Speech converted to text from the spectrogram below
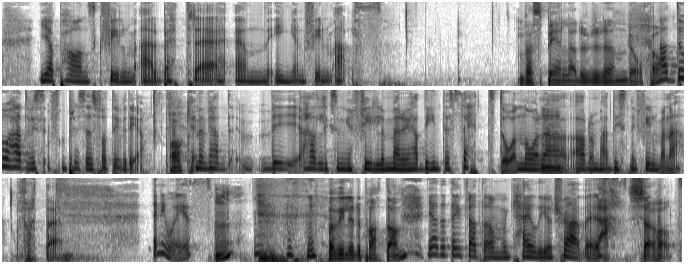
japansk film är bättre än ingen film alls. Vad spelade du den då på? Ja, då hade vi precis fått DVD. Okej. Men vi hade, vi hade liksom inga filmer och jag hade inte sett då några av de här Disney-filmerna. Fattar. Anyways, Vad ville du prata om? jag hade tänkt prata om Kylie och Travis. Ja, kör hårt.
